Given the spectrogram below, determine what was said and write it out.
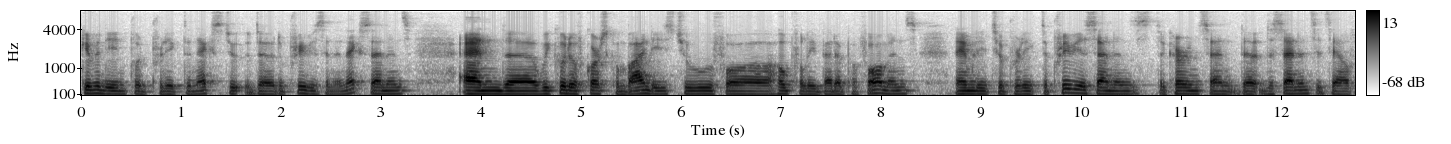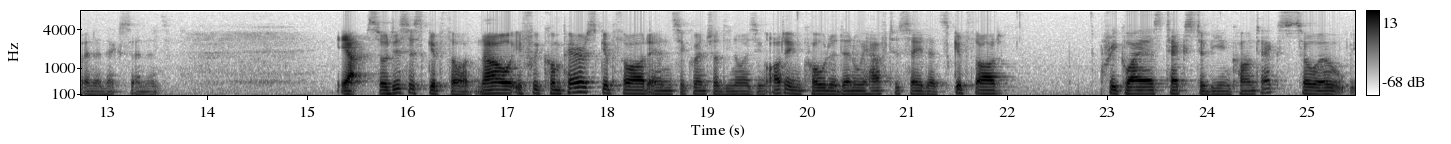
given the input, predict the next, to, the, the previous and the next sentence and uh, we could, of course, combine these two for hopefully better performance, namely to predict the previous sentence, the current sen the, the sentence itself, and the next sentence. Yeah, so this is skip thought. Now, if we compare skip thought and sequential denoising autoencoder, then we have to say that skip thought requires text to be in context. So uh,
